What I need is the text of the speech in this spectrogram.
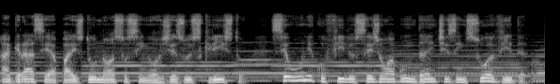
a graça e a paz do nosso Senhor Jesus Cristo, seu único Filho sejam abundantes em sua vida.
